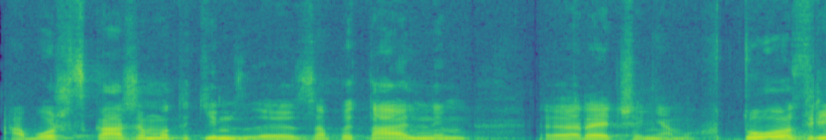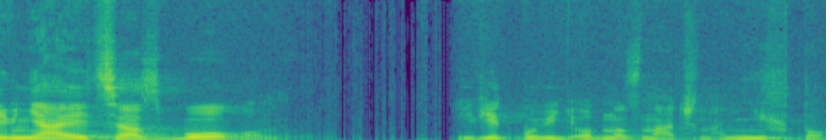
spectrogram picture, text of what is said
Або ж скажемо таким е, запитальним е, реченням: хто зрівняється з Богом? І відповідь однозначна ніхто.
